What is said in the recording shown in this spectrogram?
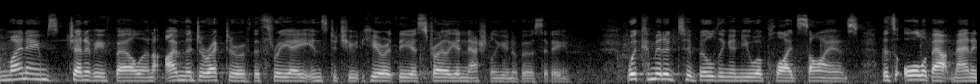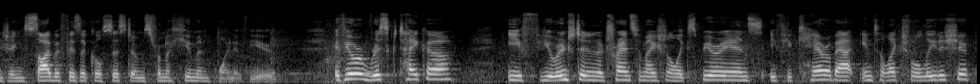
my name's Genevieve Bell and I'm the Director of the 3A Institute here at the Australian National University. We're committed to building a new applied science that's all about managing cyber-physical systems from a human point of view. If you're a risk taker, if you're interested in a transformational experience, if you care about intellectual leadership,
